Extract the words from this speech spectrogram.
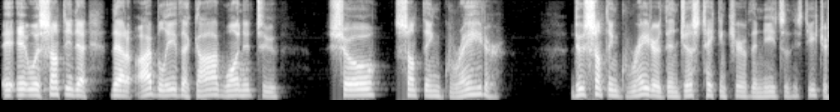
It, it was something that, that I believe that God wanted to show something greater. Do something greater than just taking care of the needs of these teachers.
